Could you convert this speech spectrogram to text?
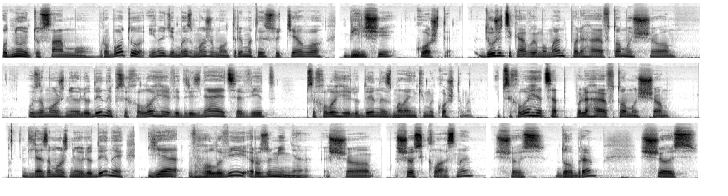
одну і ту саму роботу іноді ми зможемо отримати суттєво більші кошти. Дуже цікавий момент полягає в тому, що у заможньої людини психологія відрізняється від психології людини з маленькими коштами. І психологія ця полягає в тому, що для заможньої людини є в голові розуміння, що щось класне, щось добре, щось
